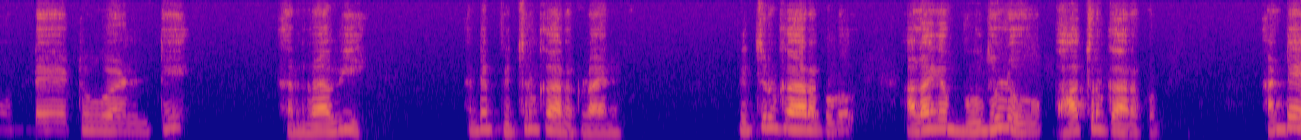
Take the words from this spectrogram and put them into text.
ఉండేటువంటి రవి అంటే పితృకారకుడు ఆయన. పితృకారకుడు అలాగే బుధుడు భాతృకారకుడు. అంటే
